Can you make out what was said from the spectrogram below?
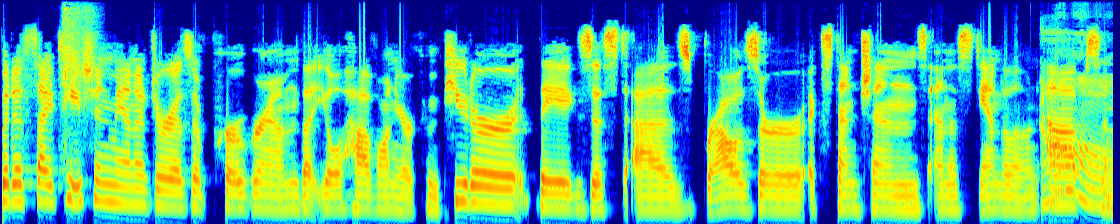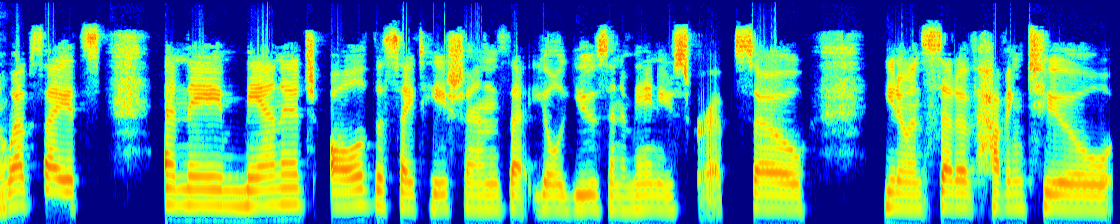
but a citation manager is a program that you'll have on your computer. They exist as browser extensions and as standalone oh. apps and oh. websites. And they manage all of the citations that you'll use in a manuscript. So you know, instead of having to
